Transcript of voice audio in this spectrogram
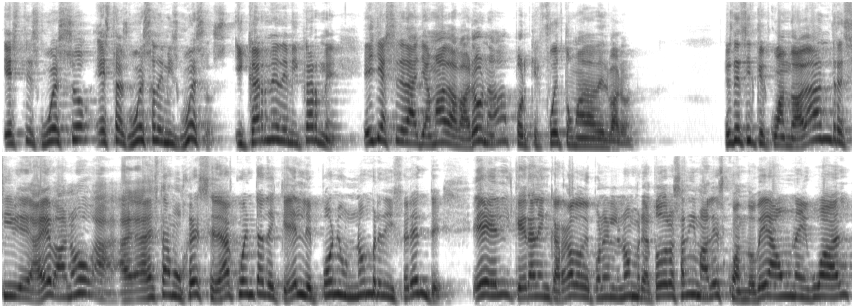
este es hueso, esta es hueso de mis huesos y carne de mi carne. Ella será llamada varona porque fue tomada del varón. Es decir, que cuando Adán recibe a Eva, ¿no? A, esta mujer se da cuenta de que él le pone un nombre diferente. Él, que era el encargado de ponerle nombre a todos los animales, cuando ve a una igual,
